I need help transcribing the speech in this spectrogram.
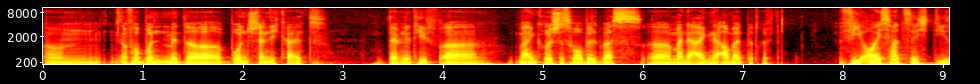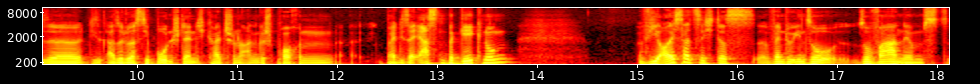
ähm, verbunden mit der Bodenständigkeit, definitiv äh, mein größtes Vorbild, was äh, meine eigene Arbeit betrifft. Wie äußert sich diese, die, also du hast die Bodenständigkeit schon angesprochen bei dieser ersten Begegnung. Wie äußert sich das, wenn du ihn so, so wahrnimmst?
